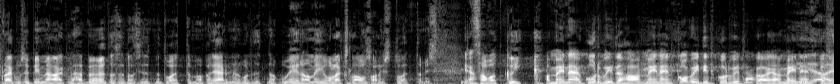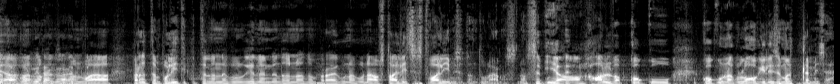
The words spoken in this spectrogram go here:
praegu see pime aeg läheb mööda sedasi, et me toetame, aga järgmine kord, et nagu enam ei oleks lausalist toetamist, saavad kõik. aga me ei näe kurvi taha, me ei näinud Covidit kurvi taga ja me ei näinud ka seda kurvi taga. on vaja, ma rõhutan, poliitikutel on nagu, nad on praegu nagu näost hallid, sest valimised on tulemas, noh, see ja. halvab kogu, kogu nagu loogilise mõtlemise.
